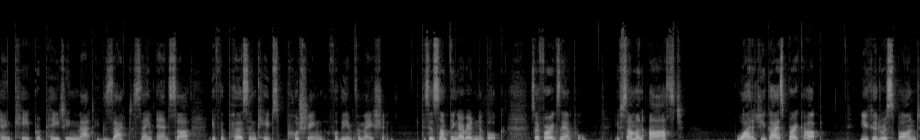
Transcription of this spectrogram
and keep repeating that exact same answer if the person keeps pushing for the information. This is something I read in a book. So, for example, if someone asked, Why did you guys break up? You could respond,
